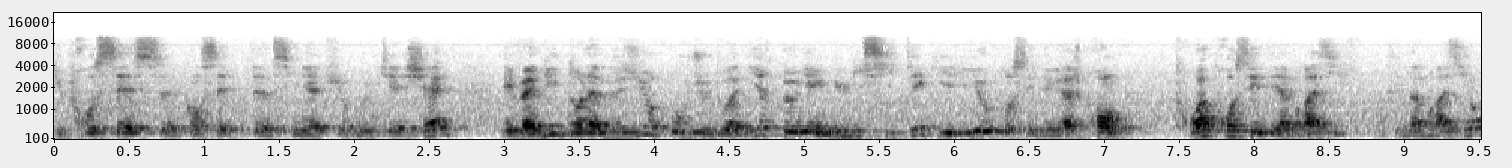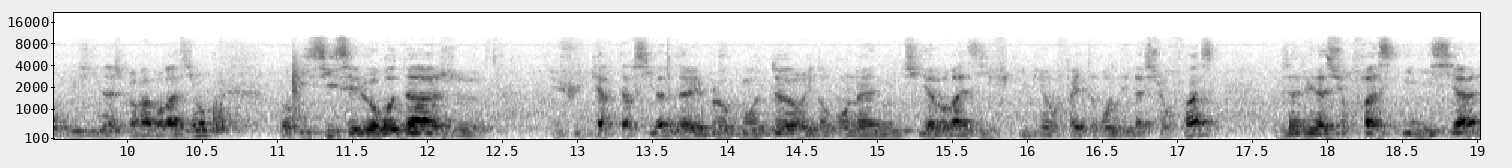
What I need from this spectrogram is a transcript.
du process concept signature multi-échelle est valide dans la mesure où je dois dire qu'il y a une unicité qui est liée au procédé. Là je prends trois procédés abrasifs, c'est d'abrasion, l'usinage par abrasion. Donc ici c'est le rodage du fût de Carter-Silla, vous avez le bloc moteur et donc on a un outil abrasif qui vient en fait roder la surface. Vous avez la surface initiale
